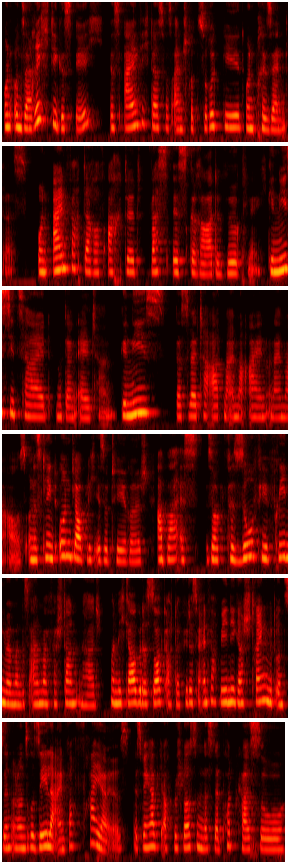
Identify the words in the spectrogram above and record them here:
Und unser richtiges Ich ist eigentlich das, was einen Schritt zurückgeht und präsent ist. Und einfach darauf achtet, was ist gerade wirklich. Genieß die Zeit mit deinen Eltern. Genieß das Wetter atme einmal ein und einmal aus. Und es klingt unglaublich esoterisch, aber es sorgt für so viel Frieden, wenn man das einmal verstanden hat. Und ich glaube, das sorgt auch dafür, dass wir einfach weniger streng mit uns sind und unsere Seele einfach freier ist. Deswegen habe ich auch beschlossen, dass der Podcast so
